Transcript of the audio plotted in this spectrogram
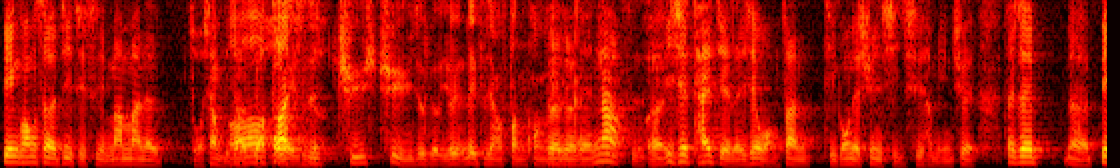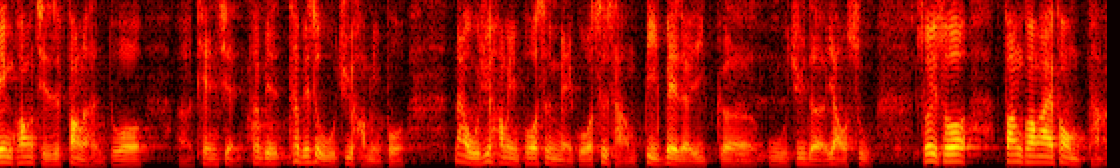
边框设计其实也慢慢的。左向比较比较厚实的，趋趋于这个有点类似像方框的。对对对，那呃一些拆解的一些网站提供的讯息其实很明确，在这些呃边框其实放了很多呃天线，特别特别是五 G 毫米波。那五 G 毫米波是美国市场必备的一个五 G 的要素，所以说方框 iPhone 它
